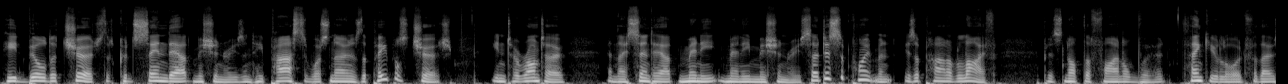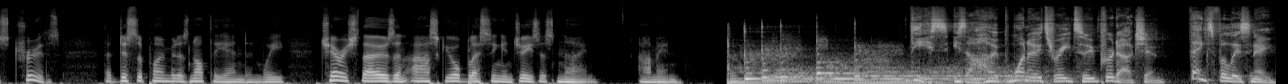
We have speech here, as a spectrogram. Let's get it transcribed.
he'd build a church that could send out missionaries, and he pastored what's known as the People's Church in Toronto, and they sent out many, many missionaries. So disappointment is a part of life, but it's not the final word. Thank you, Lord, for those truths. That disappointment is not the end, and we cherish those and ask your blessing in Jesus' name. Amen. This is a Hope 1032 production. Thanks for listening.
